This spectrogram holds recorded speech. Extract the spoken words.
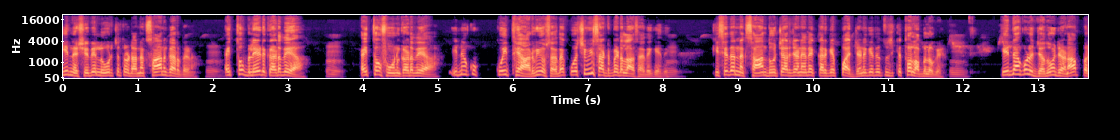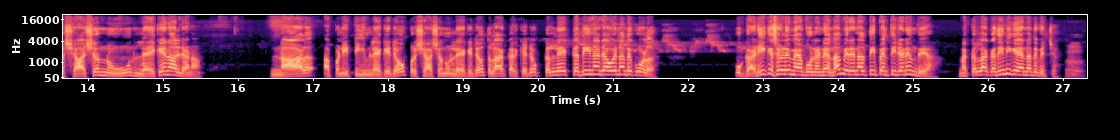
ਇਹ ਨਸ਼ੇ ਦੇ ਲੋਰ 'ਚ ਤੁਹਾਡਾ ਨੁਕਸਾਨ ਕਰ ਦੇਣਾ। ਇੱਥੋਂ ਬਲੇਡ ਕੱਢਦੇ ਆ। ਹੂੰ। ਇੱਥੋਂ ਫੋਨ ਕੱਢਦੇ ਆ। ਇਹਨਾਂ ਕੋ ਕੋਈ ਹਥਿਆਰ ਵੀ ਹੋ ਸਕਦਾ ਕੁਝ ਵੀ ਸੱਟ ਪੇਟ ਲਾ ਸਕਦੇ ਕਿਸੇ ਦੇ। ਕਿਸੇ ਦਾ ਨੁਕਸਾਨ ਦੋ ਚਾਰ ਜਣਿਆਂ ਦੇ ਕਰਕੇ ਭੱਜਣਗੇ ਤੇ ਤੁਸੀਂ ਕਿੱਥੋਂ ਲੱਭ ਲੋਗੇ? ਹੂੰ। ਇਹਨਾਂ ਕੋਲ ਜਦੋਂ ਜਾਣਾ ਪ੍ਰਸ਼ਾਸਨ ਨੂੰ ਲੈ ਕੇ ਨਾਲ ਜਾਣਾ। ਨਾਲ ਆਪਣੀ ਟੀਮ ਲੈ ਕੇ ਜਾਓ ਪ੍ਰਸ਼ਾਸਨ ਨੂੰ ਲੈ ਕੇ ਜਾਓ ਤਲਾਕ ਕਰਕੇ ਜਾਓ। ਕੱਲੇ ਕਦੀ ਨਾ ਜਾਓ ਇਹਨਾਂ ਦੇ ਕੋਲ। ਉਹ ਗਾੜੀ ਕਿਸੇ ਵੇਲੇ ਮੈਂ ਬੋਲਣ ਡਿਆ ਨਾ ਮੇਰੇ ਨਾਲ 30 35 ਜਣੇ ਹੁੰਦੇ ਆ। ਮੈਂ ਕੱਲਾ ਕਦੀ ਨਹੀਂ ਗਿਆ ਇਹਨਾਂ ਦੇ ਵਿੱਚ। ਹੂੰ।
